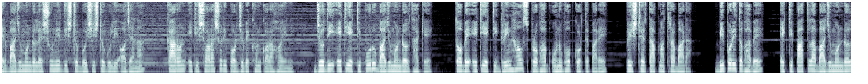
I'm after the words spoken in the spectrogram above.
এর বায়ুমণ্ডলের সুনির্দিষ্ট বৈশিষ্ট্যগুলি অজানা, কারণ এটি সরাসরি পর্যবেক্ষণ করা হয়নি। যদি এটি একটি পুরু বায়ুমণ্ডল থাকে তবে এটি একটি গ্রিনহাউস প্রভাব অনুভব করতে পারে, পৃষ্ঠের তাপমাত্রা বাড়া। বিপরীতভাবে, একটি পাতলা বাজুমণ্ডল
